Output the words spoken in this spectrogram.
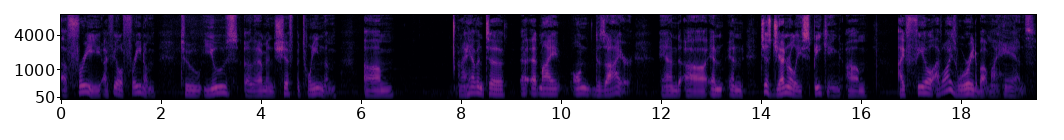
a free. I feel a freedom to use uh, them and shift between them. Um, and I haven't uh, at my own desire, and uh, and and just generally speaking, um, I feel I've always worried about my hands.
